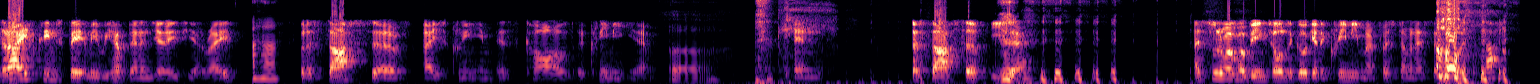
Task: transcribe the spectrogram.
there are ice cream space. I mean, we have Ben and Jerry's here, right? Uh huh. But a soft serve ice cream is called a creamy here. Ugh. And a soft serve either. I still remember being told to go get a creamy my first time, and I said, oh. it's a soft.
